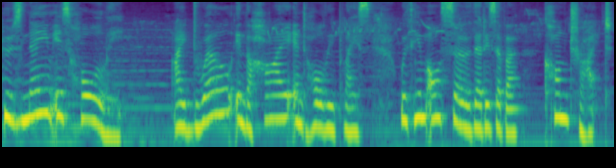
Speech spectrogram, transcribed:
whose name is holy. I dwell in the high and holy place with him also that is of a contrite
